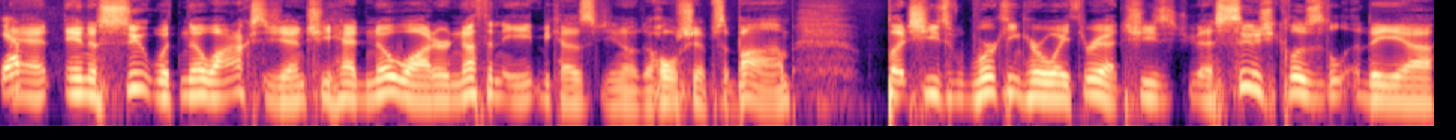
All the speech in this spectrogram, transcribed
Yep. And in a suit with no oxygen, she had no water, nothing to eat because you know the whole ship's a bomb. But she's working her way through it. She's as soon as she closes the the, uh,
